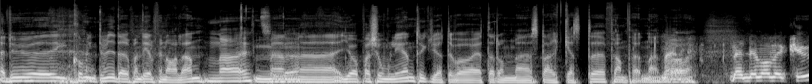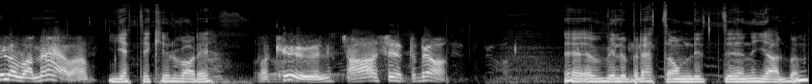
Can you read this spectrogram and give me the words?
Ja, du eh, kom inte vidare från delfinalen. nej, Men eh, jag personligen tyckte att det var ett av de starkaste framträdandena. Men, var, men det var väl kul att vara med va? jättekul var det. Vad kul. Ja, superbra. Vill du berätta om ditt nya album?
